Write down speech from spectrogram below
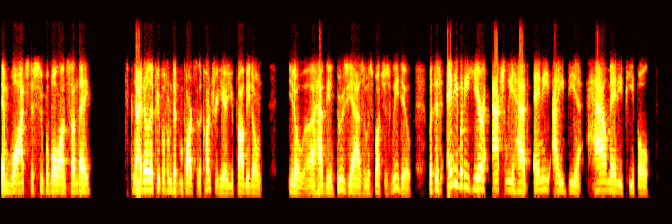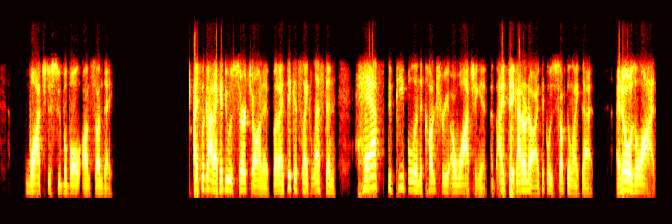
and watch the Super Bowl on Sunday? Now I know that people from different parts of the country here, you probably don't you know, uh, have the enthusiasm as much as we do. But does anybody here actually have any idea how many people watch the Super Bowl on Sunday? I forgot. I could do a search on it, but I think it's like less than half the people in the country are watching it. I think. I don't know. I think it was something like that. I know it was a lot.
